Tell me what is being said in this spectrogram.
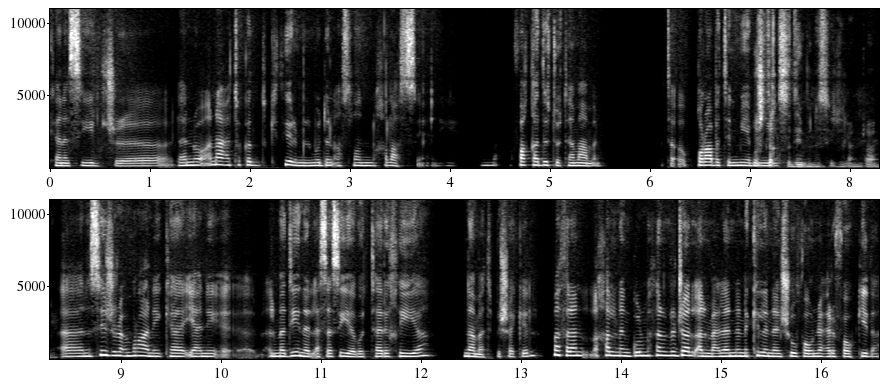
كنسيج لأنه أنا أعتقد كثير من المدن أصلا خلاص يعني فقدته تماما ت- قرابة المية وش بالمية. تقصدين بالنسيج العمراني؟ آه، النسيج العمراني ك يعني المدينة الأساسية والتاريخية نمت بشكل. مثلا خلينا نقول مثلا رجال ألمع لأننا كلنا نشوفه ونعرفه وكذا.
